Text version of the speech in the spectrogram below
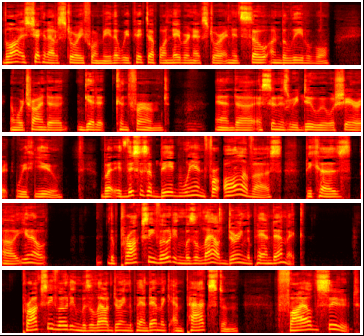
Blanc is checking out a story for me that we picked up on Neighbor Next Door, and it's so unbelievable. And we're trying to get it confirmed. And uh, as soon as we do, we will share it with you. But this is a big win for all of us because, uh, you know, the proxy voting was allowed during the pandemic. Proxy voting was allowed during the pandemic, and Paxton filed suit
